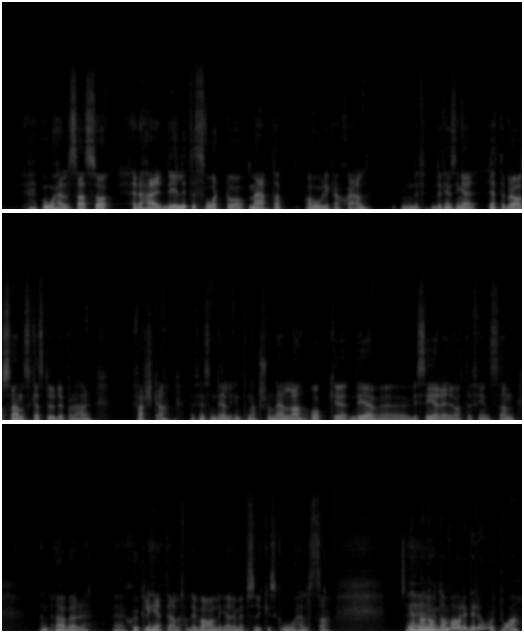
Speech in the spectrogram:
ohälsa så är det här det är lite svårt att mäta av olika skäl. Mm, det, det finns inga jättebra svenska studier på det här färska. Det finns en del internationella och eh, det eh, vi ser är ju att det finns en, en översjuklighet i alla fall. Det är vanligare med psykisk ohälsa. Vet man något om ehm. vad det beror på?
